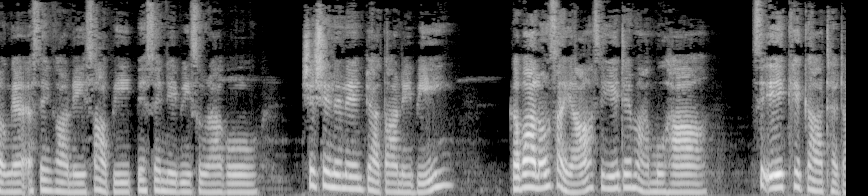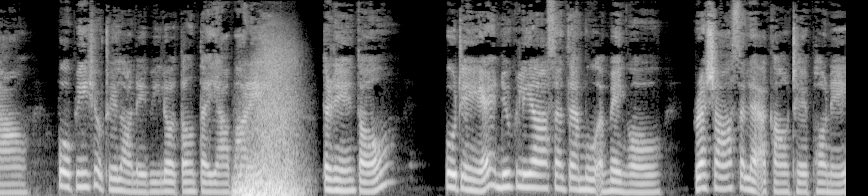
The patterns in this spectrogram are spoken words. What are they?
လုပ်ငန်းအဆင့်ကနေစပြီးပြင်ဆင်နေပြီဆိုတာကိုရှင်းရှင်းလင်းလင်းပြသနေပြီးကမ္ဘာလုံးဆိုင်ရာစီးရေးတင်းမာမှုဟာစီးအေးခက်ကထက်တောင်ပိုပြီးရှုပ်ထွေးလာနေပြီလို့သုံးသပ်ရပါတယ်။တရင်တော့ပူတင်ရဲ့နျူကလ িয়ার စံတက်မှုအမိန့်ကိုရုရှားဆက်လက်အကောင့်ထဲဖော်နေ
